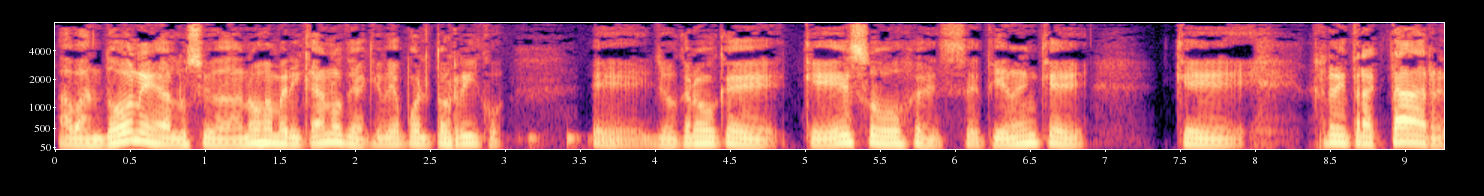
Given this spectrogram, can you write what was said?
abandone a los ciudadanos americanos de aquí de Puerto Rico. yo creo que, que eso se tienen que que retractar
